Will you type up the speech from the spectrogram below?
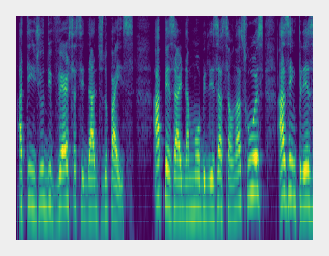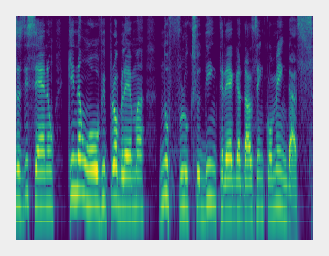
atingiu diversas cidades do país. Apesar da mobilização nas ruas, as empresas disseram que não houve problema no fluxo de entrega das encomendas.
